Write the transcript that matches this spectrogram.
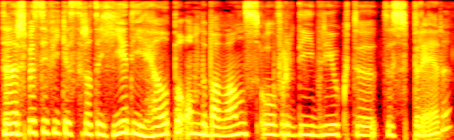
Zijn er specifieke strategieën die helpen om de balans over die driehoek te, te spreiden?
